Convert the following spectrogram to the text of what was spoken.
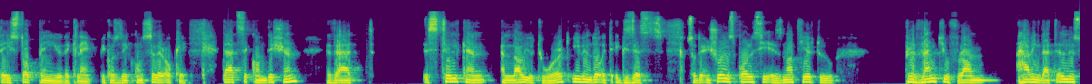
they stop paying you the claim because they consider okay, that's a condition that still can allow you to work even though it exists. So the insurance policy is not here to prevent you from having that illness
